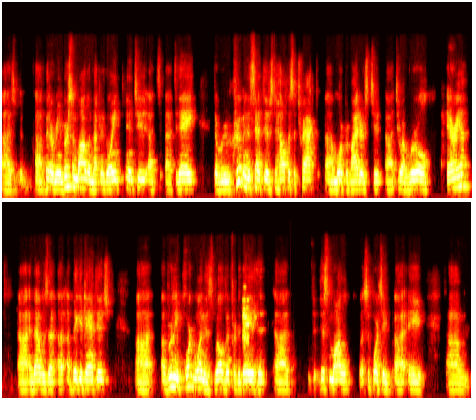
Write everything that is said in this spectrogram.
a better reimbursement model. I'm not going to go in, into uh, uh, today. There were recruitment incentives to help us attract uh, more providers to, uh, to our rural area, uh, and that was a, a big advantage. a really important one that's relevant for today is that this model supports a, a um,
